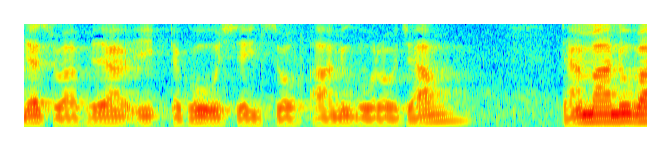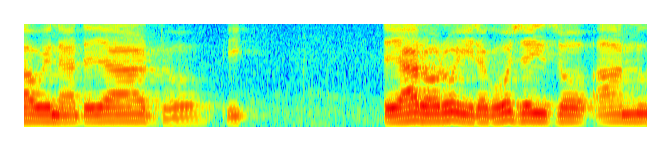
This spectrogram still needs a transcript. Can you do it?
မြတ်စွာဘုရားဤတကုရှိန်စောအာနုဘောရောကြောင့်ဓမ္မာနုဘာဝေနတရားတော်ဤတရားတော်တို့ဤတကုရှိန်စောအာနု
